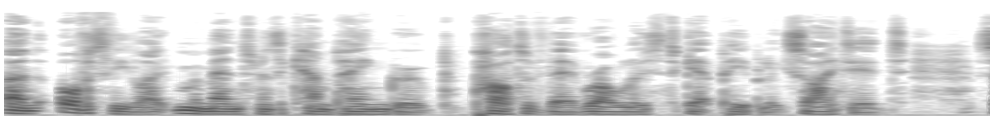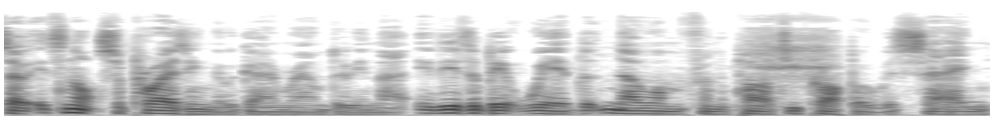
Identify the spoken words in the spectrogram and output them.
And obviously, like Momentum as a campaign group, part of their role is to get people excited. So it's not surprising they were going around doing that. It is a bit weird that no one from the party proper was saying,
